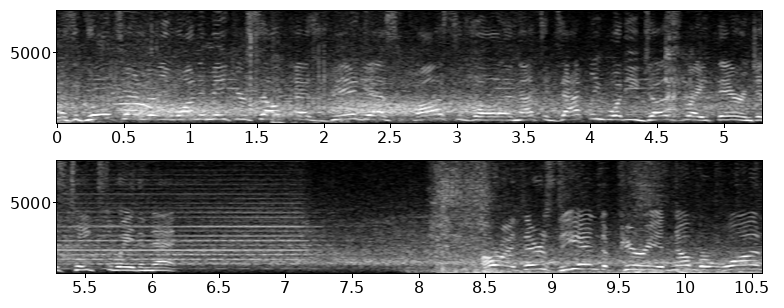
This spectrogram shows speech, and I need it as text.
As a goaltender, you want to make yourself as big as possible, and that's exactly what he does right there and just takes away the net. All right, there's the end of period number one.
